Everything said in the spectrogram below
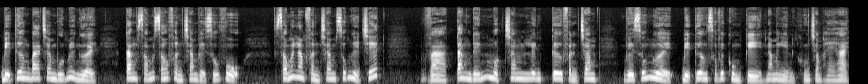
bị thương 340 người, tăng 66% về số vụ, 65% số người chết và tăng đến 104% về số người bị thương so với cùng kỳ năm 2022.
